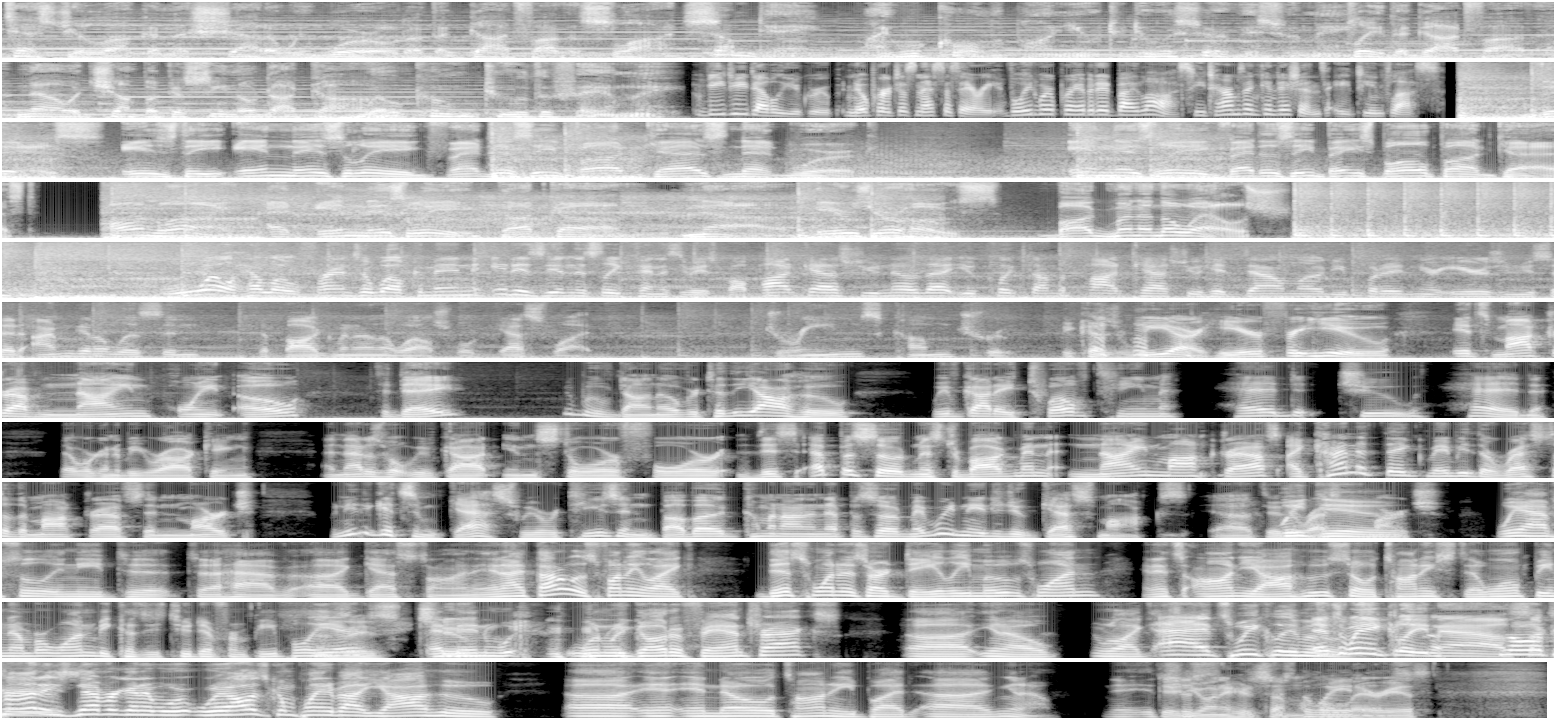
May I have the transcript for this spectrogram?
Test your luck in the shadowy world of The Godfather slot. Someday, I will call upon you to do a service for me. Play The Godfather now at ChumbaCasino.com. Welcome to the family. VGW Group. No purchase necessary. Void where prohibited by law. See terms and conditions. 18 plus. This is the In This League Fantasy Podcast Network. In This League Fantasy Baseball Podcast. Online at inthisleague.com. Now, here's your hosts, Bogman and the Welsh. Well, hello, friends, and welcome in. It is in this league fantasy baseball podcast. You know that you clicked on the podcast, you hit download, you put it in your ears, and you said, "I'm going to listen to Bogman and the Welsh." Well, guess what? Dreams come true because we are here for you. It's mock draft 9.0. Today, we moved on over to the Yahoo. We've got a 12 team head to head that we're going to be rocking. And that is what we've got in store for this episode, Mr. Bogman. Nine mock drafts. I kind of think maybe the rest of the mock drafts in March, we need to get some guests. We were teasing Bubba coming on an episode. Maybe we need to do guest mocks uh, through we the rest do. of March. We absolutely need to to have uh, guests on. And I thought it was funny, like this one is our daily moves one, and it's on Yahoo. So Tani still won't be number one because he's two different people here. And then when we go to Fantrax, uh, you know, we're like, ah, it's weekly moves. It's weekly now. No, suckers. Ohtani's never gonna. We're, we always complain about Yahoo, uh, and, and no Ohtani, but uh, you know, it's Dude, just, you want to hear something the way it is. hilarious?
